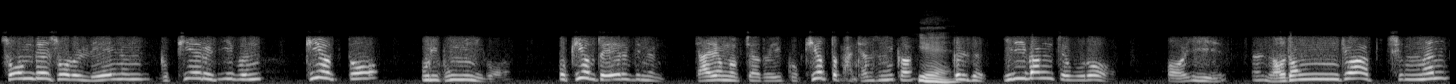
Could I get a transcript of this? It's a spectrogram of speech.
손배소를 내는 그 피해를 입은 기업도 우리 국민이고 또 기업도 예를 들면 자영업자도 있고 기업도 많지 않습니까? 예. 그래서 일방적으로 어 이 노동조합 측만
